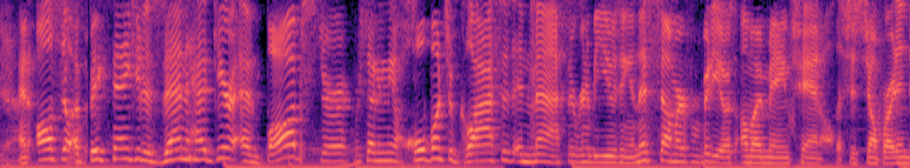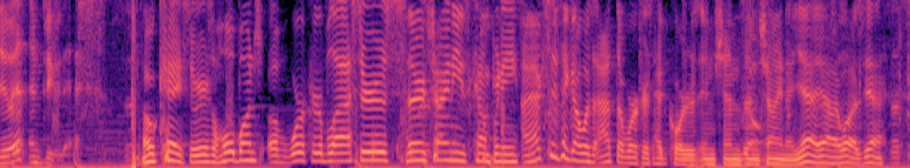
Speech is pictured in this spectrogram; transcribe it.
Yeah. And also a big thank you to Zan Headgear and Bobster for sending me a whole bunch of glasses and masks that we're gonna be using in this summer for videos on my main channel. Let's just jump right into it and do this. Okay, so here's a whole bunch of Worker blasters. They're a Chinese company. I actually think I was at the Workers headquarters in Shenzhen, China. Yeah, yeah, I was, yeah That's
